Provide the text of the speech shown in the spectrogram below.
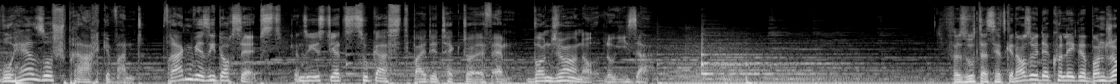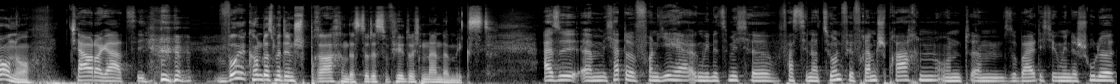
Woher so sprachgewandt? Fragen wir sie doch selbst, denn sie ist jetzt zu Gast bei Detektor FM. Buongiorno, Luisa. Versucht das jetzt genauso wie der Kollege Buongiorno. Ciao ragazzi. Woher kommt das mit den Sprachen, dass du das so viel durcheinander mixt? Also ähm, ich hatte von jeher irgendwie eine ziemliche Faszination für Fremdsprachen und ähm, sobald ich irgendwie in der Schule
